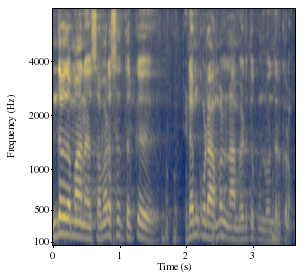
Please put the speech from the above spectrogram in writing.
எந்த விதமான சமரசத்திற்கு இடம் கூடாமல் நாம் எடுத்துக்கொண்டு வந்திருக்கிறோம்.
